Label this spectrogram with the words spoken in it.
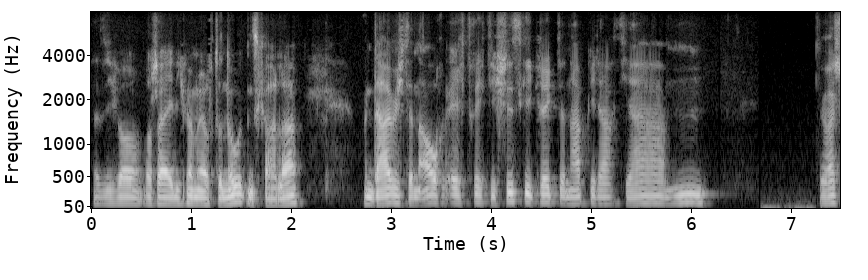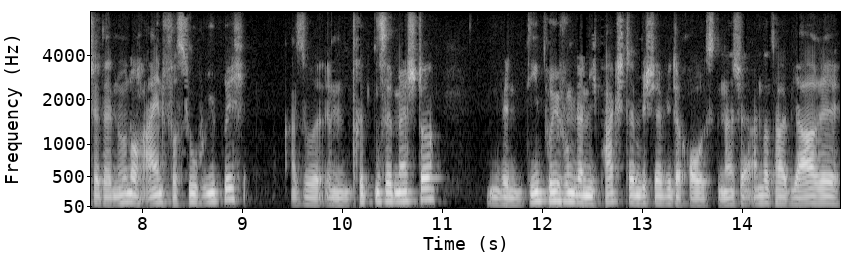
Also ich war wahrscheinlich nicht mehr, mehr auf der Notenskala. Und da habe ich dann auch echt richtig Schiss gekriegt und habe gedacht, ja, hm, du hast ja dann nur noch einen Versuch übrig, also im dritten Semester. Und wenn die Prüfung dann nicht packst, dann bist du ja wieder raus. Dann hast du ja anderthalb Jahre,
